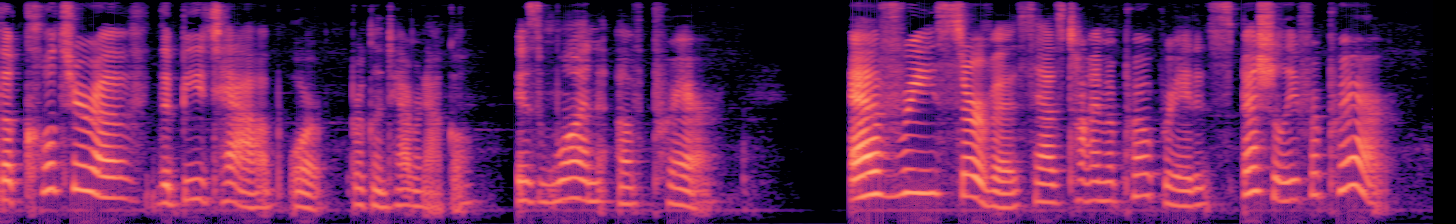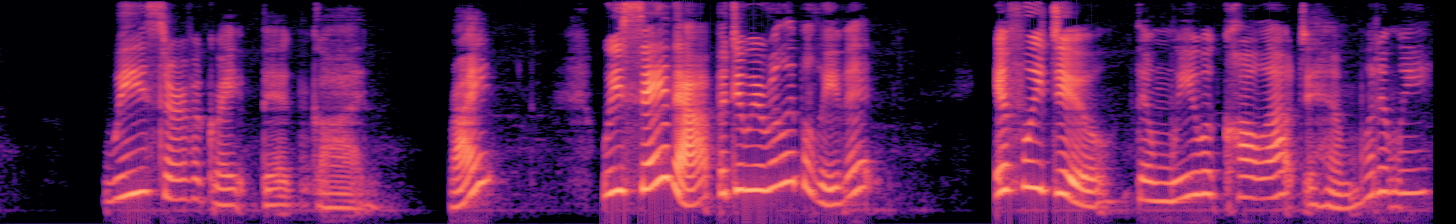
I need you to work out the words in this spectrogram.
the culture of the B Tab or Brooklyn Tabernacle is one of prayer. Every service has time appropriated specially for prayer. We serve a great big God, right? We say that, but do we really believe it? If we do, then we would call out to him, wouldn't we?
